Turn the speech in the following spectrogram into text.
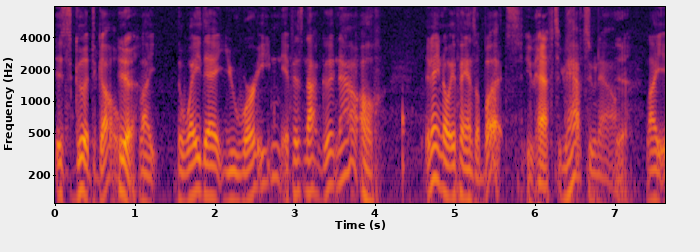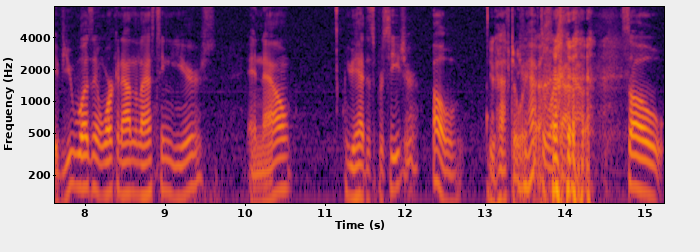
it's good to go. Yeah. Like the way that you were eating, if it's not good now, oh, it ain't no ifs ands or buts. You have to. You have to now. Yeah. Like if you wasn't working out in the last ten years, and now you had this procedure, oh, You have to work. you have out. to work out now. So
